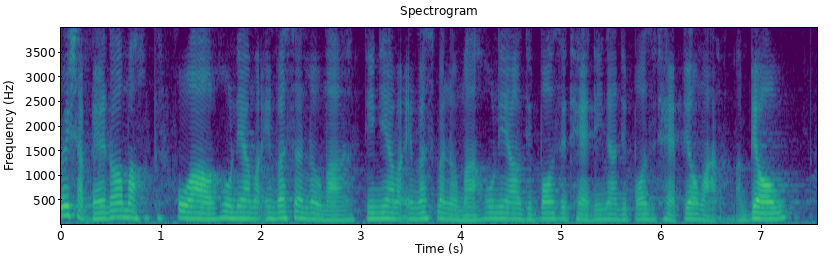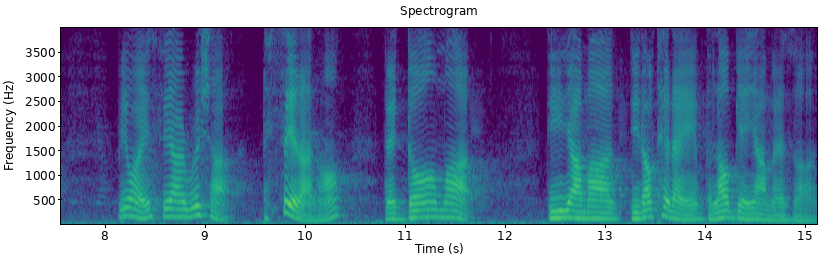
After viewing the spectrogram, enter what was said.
rich ဘယ်တော့မှဟိုဟာဟိုနေရာမှာ investment လုပ်မှာဒီနေရာမှာ investment လုပ်မှာဟိုနေရာကို deposit ထည့်ဒီနေရာ deposit ထည့်ပြောမှာမပြောဘူးပြီးတော့ဆရာ rich အစ်စ်လာနော်ဘယ်တော့မှဒီနေရာမှာဒီလောက်ထည့်လိုက်ရင်ဘယ်လောက်ပြန်ရမယ်ဆိုတော့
